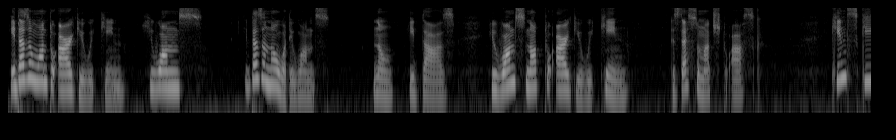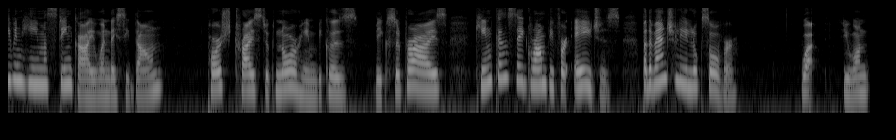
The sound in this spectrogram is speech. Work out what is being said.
He doesn't want to argue with Keen. He wants. He doesn't know what he wants. No, he does. He wants not to argue with Keen. Is that so much to ask? Keen's giving him a stink eye when they sit down. Porsche tries to ignore him because, big surprise, Keen can stay grumpy for ages, but eventually he looks over. What, you want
